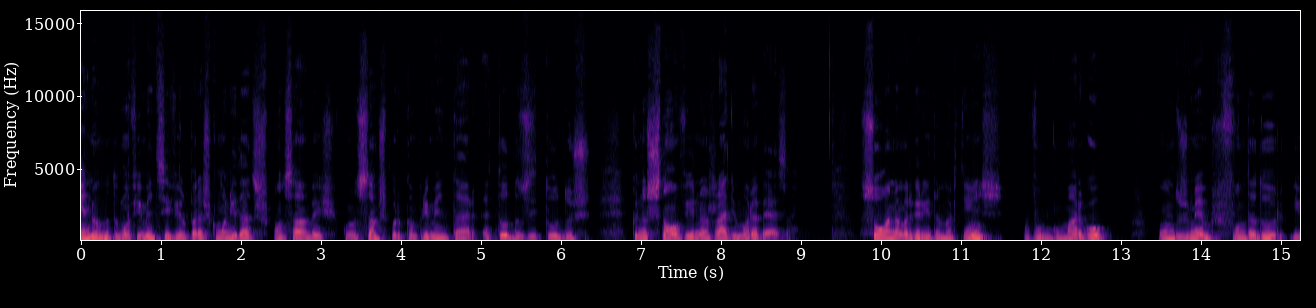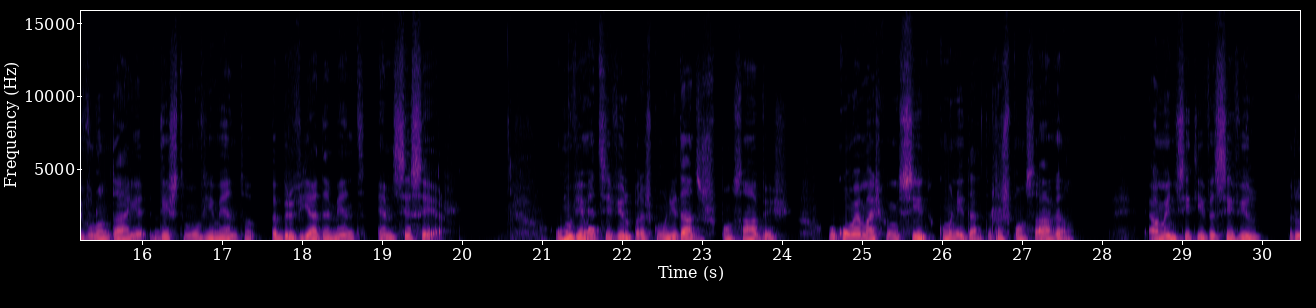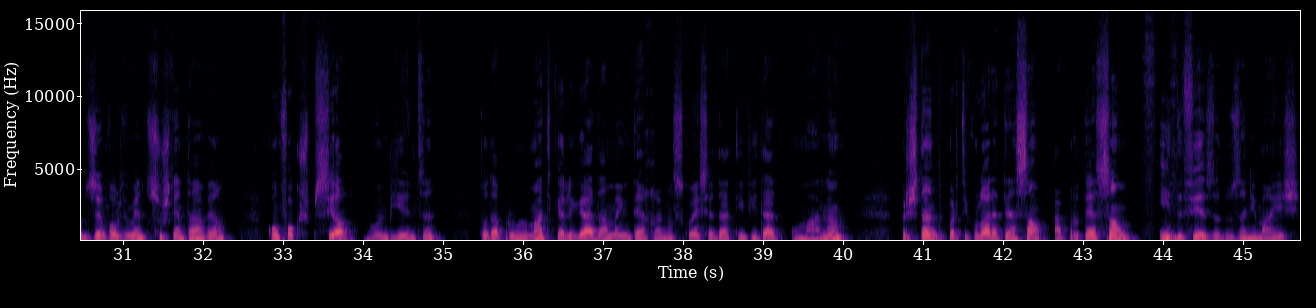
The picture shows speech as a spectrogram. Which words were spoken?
Em nome do Movimento Civil para as Comunidades Responsáveis, começamos por cumprimentar a todos e todos que nos estão a ouvir na Rádio Morabeza. Sou Ana Margarida Martins, vulgo Margot, um dos membros fundador e voluntária deste movimento, abreviadamente MCCR. O Movimento Civil para as Comunidades Responsáveis, ou como é mais conhecido, Comunidade Responsável, é uma iniciativa civil para o desenvolvimento sustentável, com foco especial no ambiente, toda a problemática ligada à Mãe Terra na sequência da atividade humana, prestando particular atenção à proteção e defesa dos animais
